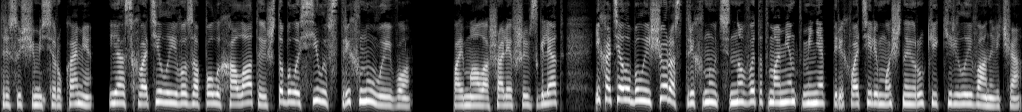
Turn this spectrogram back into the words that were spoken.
Трясущимися руками я схватила его за полы халата и, что было силы, встряхнула его. Поймала ошалевший взгляд и хотела было еще раз тряхнуть, но в этот момент меня перехватили мощные руки Кирилла Ивановича.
